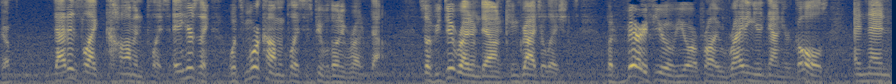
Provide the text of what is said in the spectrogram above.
Yep. that is like commonplace. And here's the thing what's more commonplace is people don't even write them down. So if you do write them down, congratulations. But very few of you are probably writing your, down your goals and then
